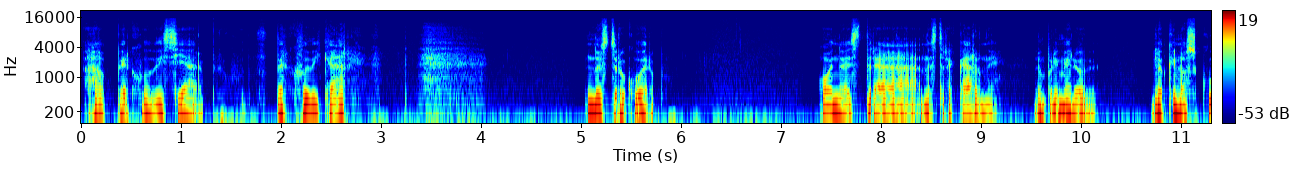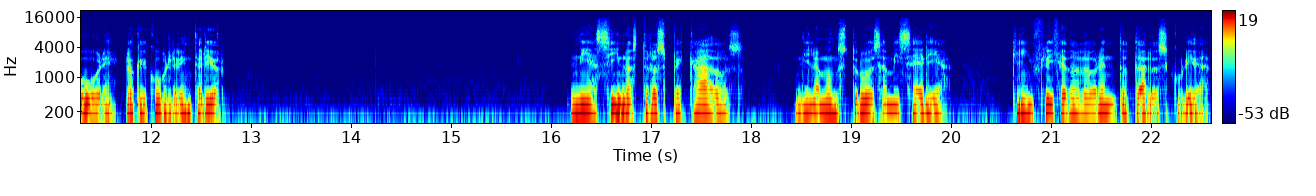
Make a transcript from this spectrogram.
a perjudiciar, perjudicar nuestro cuerpo o nuestra, nuestra carne, lo primero, lo que nos cubre, lo que cubre el interior. Ni así nuestros pecados ni la monstruosa miseria que inflige dolor en total oscuridad.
